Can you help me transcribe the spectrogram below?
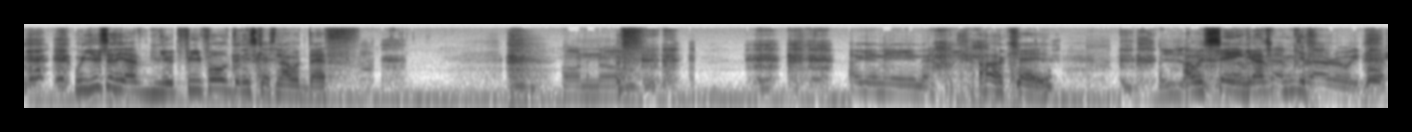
we usually have mute people. Deniska is now deaf. Oh no. I can hear you now. Okay. I was saying you have. temporarily deaf.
